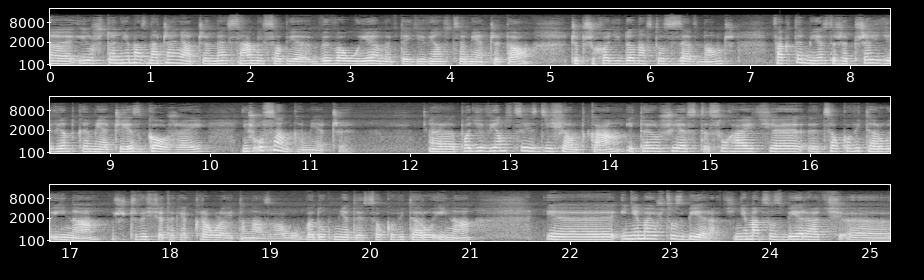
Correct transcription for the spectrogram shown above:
E, I już to nie ma znaczenia, czy my sami sobie wywołujemy w tej dziewiątce mieczy to, czy przychodzi do nas to z zewnątrz. Faktem jest, że przejść dziewiątkę mieczy jest gorzej niż ósemkę mieczy. E, Po dziewiątce jest dziesiątka i to już jest, słuchajcie, całkowita ruina. Rzeczywiście, tak jak Crowley to nazwał, według mnie to jest całkowita ruina. E, I nie ma już co zbierać. Nie ma co zbierać, e, e,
